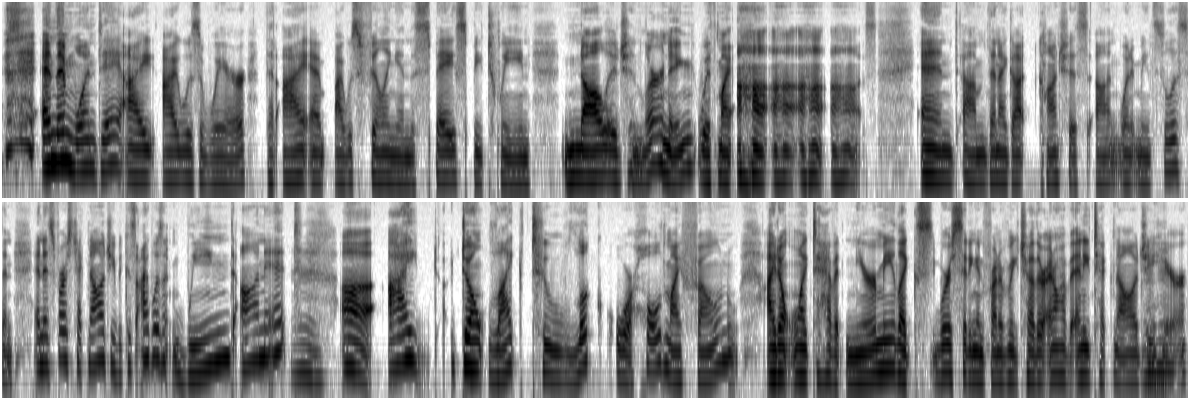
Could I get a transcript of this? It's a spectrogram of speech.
and then one day, I I was aware that I am I was filling in the space between knowledge and learning with my uh huh, uh huh, uh huh, uh huhs. And um, then I got conscious on what it means to listen. And as far as technology, because I wasn't weaned on it, mm. uh, I don't like to look or hold my phone. I don't like to have it near me, like we're sitting in front of each other. I don't have any technology mm-hmm. here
